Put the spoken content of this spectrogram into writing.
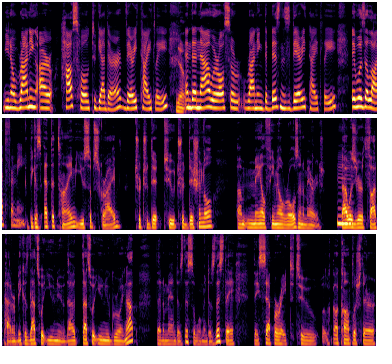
you know, running our household together very tightly. Yeah. And then now we're also running the business very tightly. It was a lot for me. because at the time you subscribed to, tradi- to traditional um, male female roles in a marriage. That was your thought pattern because that's what you knew. That that's what you knew growing up. That a man does this, a woman does this. They they separate to accomplish their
